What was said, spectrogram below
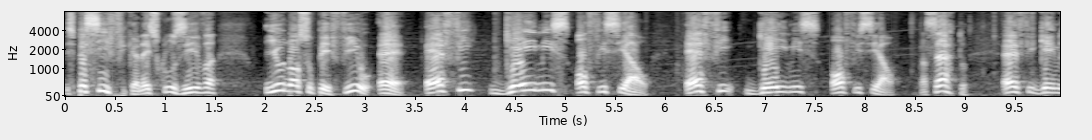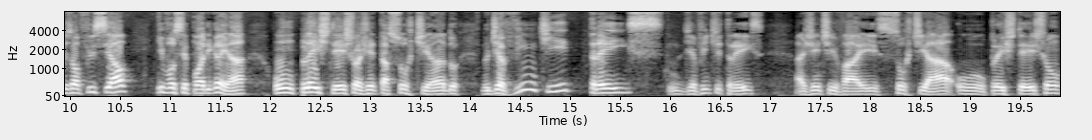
específica, né? exclusiva. E o nosso perfil é F Games Oficial. F Games Oficial, tá certo? F Games Oficial e você pode ganhar um PlayStation. A gente tá sorteando no dia 23, no dia 23, a gente vai sortear o PlayStation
